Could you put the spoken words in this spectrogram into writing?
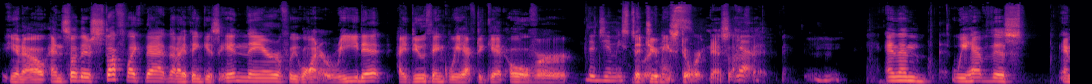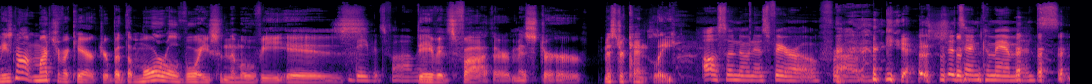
You know, and so there's stuff like that that I think is in there if we want to read it. I do think we have to get over The Jimmy the Stewart. Jimmy Stewartness of Yeah. it. And then we have this, and he's not much of a character, but the moral voice in the movie is David's father. David's father, Mister Mister Kentley. Also known as Pharaoh from yes. the Ten Commandments.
